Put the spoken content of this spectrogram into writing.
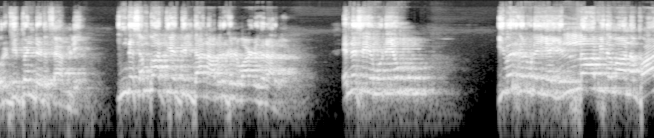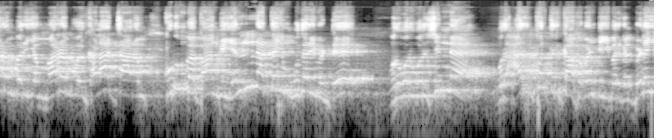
ஒரு டிபெண்டட் ஃபேமிலி இந்த சம்பாத்தியத்தில் தான் அவர்கள் வாழுகிறார்கள். என்ன செய்ய முடியும்? இவர்களுடைய எல்லா விதமான பாரம்பரியம் மரபு கலாச்சாரம் குடும்ப பாங்கு எல்லாத்தையும் உதறிவிட்டு ஒரு ஒரு ஒரு சின்ன ஒரு அற்பத்திற்காக வேண்டி இவர்கள் விலை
